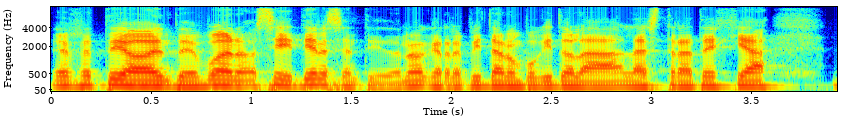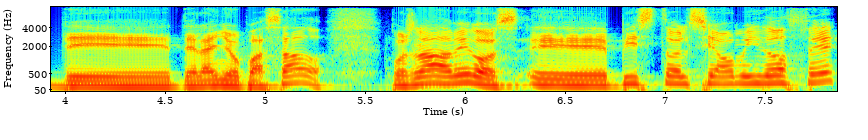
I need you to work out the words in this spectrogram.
efectivamente. Bueno, sí, tiene sentido, ¿no? Que repitan un poquito la, la estrategia de- del año pasado. Pues nada, amigos, eh, visto el Xiaomi 12,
